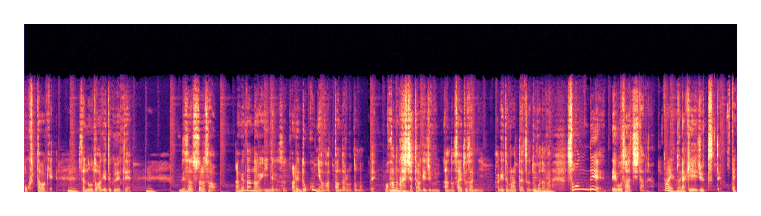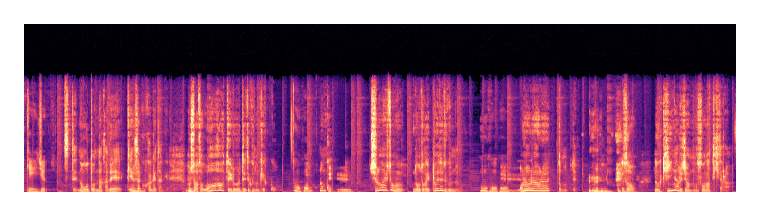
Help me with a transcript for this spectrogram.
送ったわけ。うん。そしたらノート上げてくれて。うん。でさそしたらさ上げたのはいいんだけどさあれどこに上がったんだろうと思って。分かんなくなっちゃったわけ、自分。あの斉藤さんに上げてもらったやつがどこだか、うんそんでエゴサーチしたのよ。はいはい。北刑事っつって。北刑事つってノートの中で検索をかけたわけ、そしたらさわーっといろいろ出てくるの結構。ほうほう。なんかえー。知らない人のノートがいっぱい出てくるのよ、ほうほうほう。えあれーあれあれ？と思って。うんうん。でさなんか気になるじゃんもうそうなってきたら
